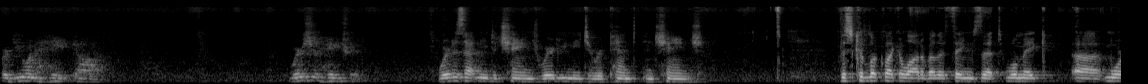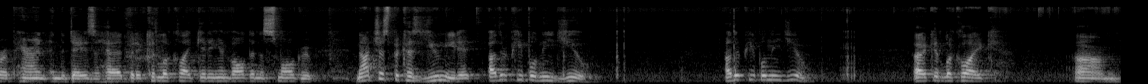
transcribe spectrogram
Or do you want to hate God? Where's your hatred? Where does that need to change? Where do you need to repent and change? This could look like a lot of other things that will make uh, more apparent in the days ahead, but it could look like getting involved in a small group. Not just because you need it, other people need you. Other people need you. Uh, it could look like um,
